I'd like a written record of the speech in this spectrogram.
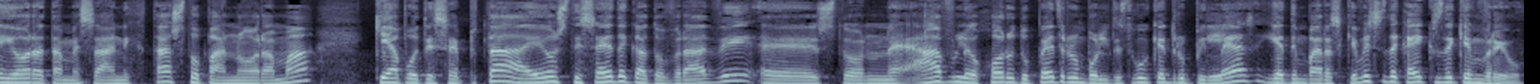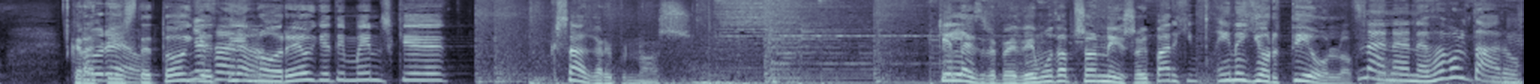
1 η ώρα τα μεσάνυχτα στο Πανόραμα και από τις 7 έως τις 11 το βράδυ ε, στον αύλιο χώρο του Πέτρινου Πολιτιστικού Κέντρου Πηλέας για την Παρασκευή στις 16 Δεκεμβρίου. Κρατήστε το Μια γιατί χαρά. είναι ωραίο γιατί μένεις και ξάγρυπνος. Και λες ρε παιδί μου θα ψωνίσω. Υπάρχει, είναι γιορτή όλο αυτό. Ναι, ναι, ναι, θα βολτάρω.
